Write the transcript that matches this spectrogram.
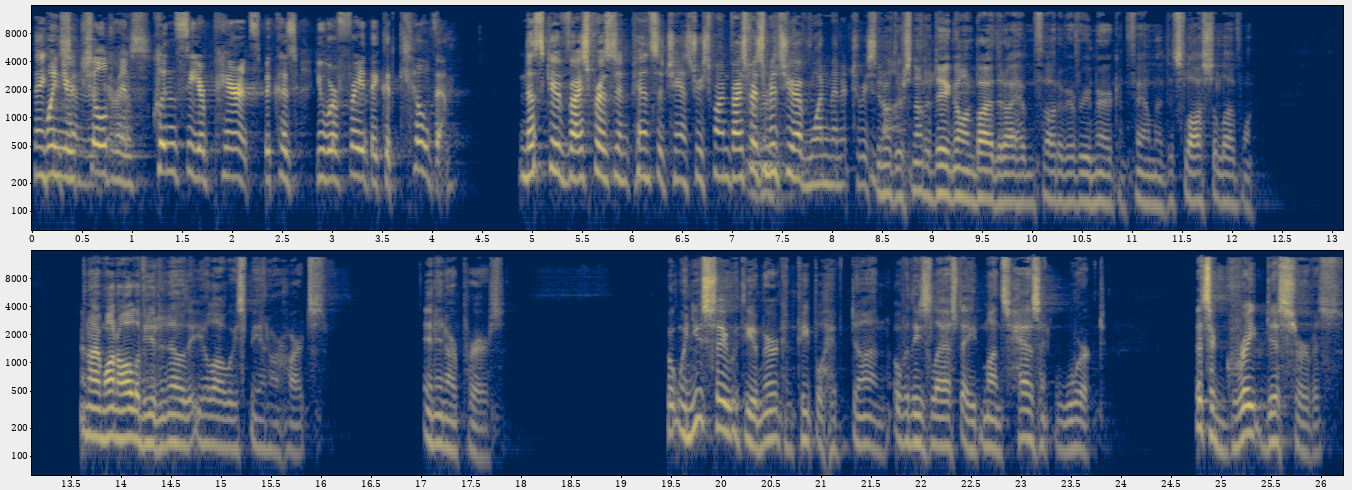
Thank when you, your Senator children Harris. couldn't see your parents because you were afraid they could kill them? Let's give Vice President Pence a chance to respond. Vice President Pence, you have one minute to respond. You respond. know, there's not a day gone by that I haven't thought of every American family that's lost a loved one. And I want all of you to know that you'll always be in our hearts and in our prayers. But when you say what the American people have done over these last eight months hasn't worked, that's a great disservice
